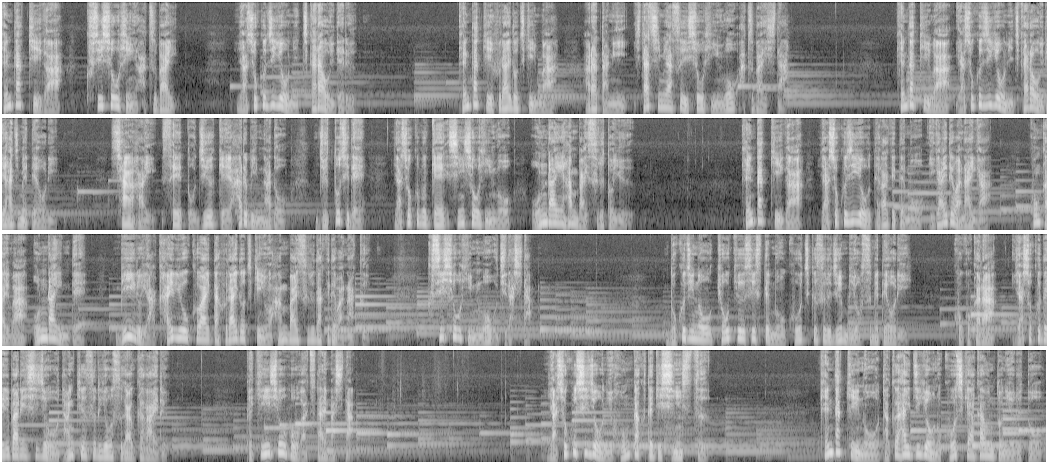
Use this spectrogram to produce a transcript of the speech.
ケンタッキーが串商品発売。夜食事業に力を入れる。ケンタッキーフライドチキンは新たに親しみやすい商品を発売した。ケンタッキーは夜食事業に力を入れ始めており上海、成都、重慶、ハルビンなど10都市で夜食向け新商品をオンライン販売するという。ケンタッキーが夜食事業を手掛けても意外ではないが今回はオンラインでビールや改良を加えたフライドチキンを販売するだけではなく串商品も打ち出した。独自の供給システムを構築する準備を進めておりここから夜食デリバリー市場を探求する様子がうかがえる。北京商法が伝えました。夜食市場に本格的進出。ケンタッキーの宅配事業の公式アカウントによると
